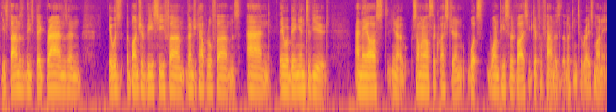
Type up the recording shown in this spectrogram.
these founders of these big brands and it was a bunch of vc firm venture capital firms and they were being interviewed and they asked you know someone asked the question what's one piece of advice you'd give for founders that are looking to raise money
